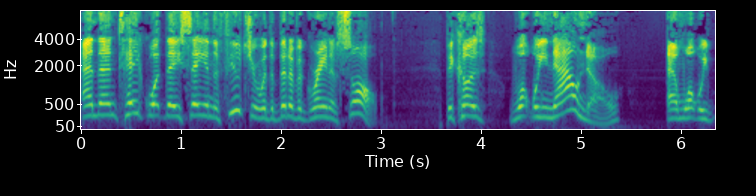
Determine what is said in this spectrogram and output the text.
and then take what they say in the future with a bit of a grain of salt. Because what we now know, and what we,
